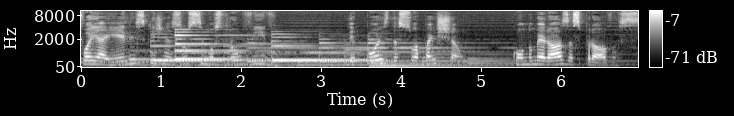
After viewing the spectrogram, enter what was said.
Foi a eles que Jesus se mostrou vivo, depois da sua paixão, com numerosas provas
